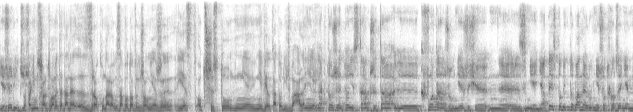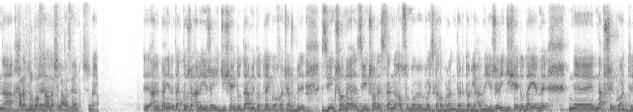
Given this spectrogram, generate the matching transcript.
jeżeli No, dzisiaj... panie ministrze, ale tu mamy te dane z roku na rok zawodowych żołnierzy. Jest o 300, nie, niewielka to liczba, ale mniej. Redaktorze, to jest tak, że ta y, kwota żołnierzy się y, zmienia. To jest podyktowane również odchodzeniem na... Ale w drugą e, stronę się miała zmieniać. Y, Ale panie redaktorze, ale jeżeli dzisiaj dodamy do tego chociażby zwiększone, zwiększone stany osobowe w Wojskach Obrony Terytorialnej, jeżeli dzisiaj dodajemy e, na przykład e,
